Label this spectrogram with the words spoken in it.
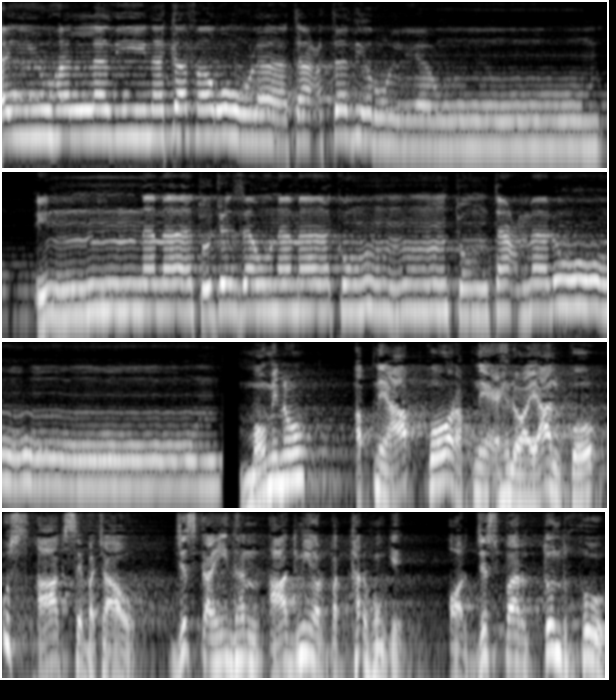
أيها الذين كفروا لا تعتذروا اليوم. ان انما تجزون ما كنتم تعملون. مومنو، اپنے آپ کو اور اپنے اہل و عیال کو اس آگ سے بچاؤ جس کا ایندھن آدمی اور پتھر ہوں گے اور جس پر تند خو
